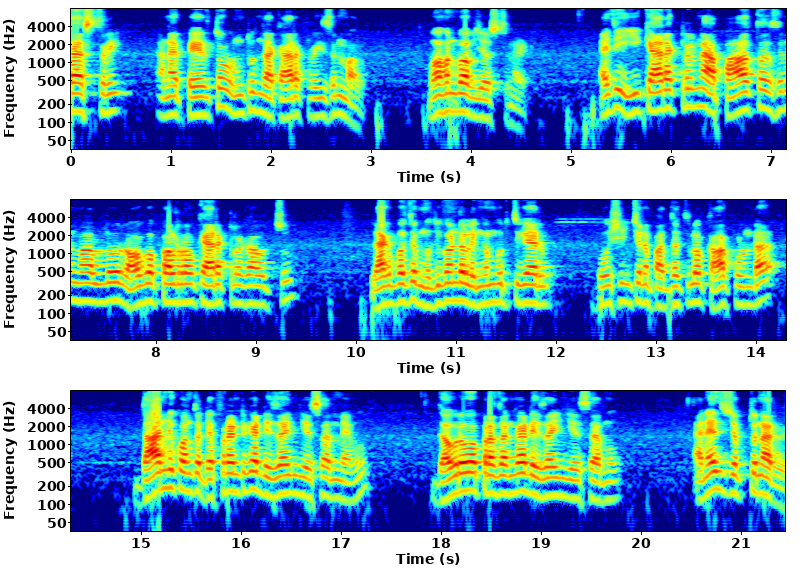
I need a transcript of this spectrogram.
శాస్త్రి అనే పేరుతో ఉంటుంది ఆ క్యారెక్టర్ ఈ సినిమాలో. మోహన్ బాబు చేస్తున్నాడు. అయితే ఈ క్యారెక్టర్ని ఆ పాత సినిమాల్లో రావుగోపాలరావు క్యారెక్టర్ కావచ్చు లేకపోతే ముదిగొండ లింగమూర్తి గారు పోషించిన పద్ధతిలో కాకుండా దాన్ని కొంత డిఫరెంట్గా డిజైన్ చేశాము మేము గౌరవప్రదంగా డిజైన్ చేశాము అనేది చెప్తున్నారు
